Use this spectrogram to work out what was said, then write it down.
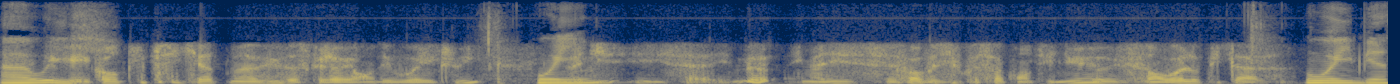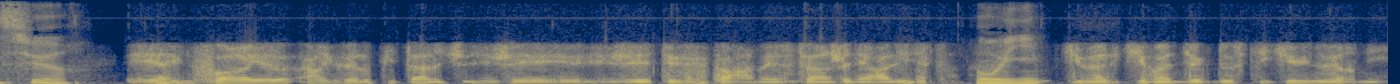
Ah Et oui. quand le psychiatre m'a vu, parce que j'avais rendez-vous avec lui, Oui. il m'a dit, c'est pas possible que ça continue, je vous envoie à l'hôpital. Oui, bien sûr. Et une fois arri- arrivé à l'hôpital, j'ai été vu par un médecin généraliste Oui. qui m'a diagnostiqué une hernie.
